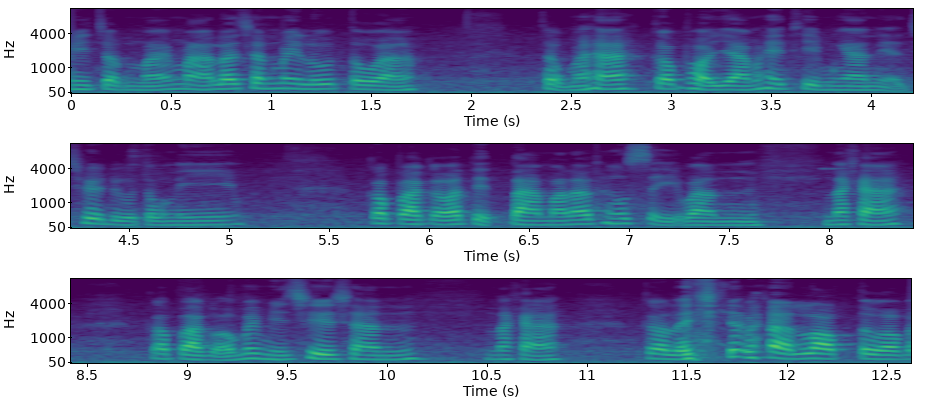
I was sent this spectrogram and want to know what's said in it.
มีจดหมายมาแล้วฉันไม่รู้ตัวถูกไหมฮะ ก็พยายามให้ทีมงานเนี่ยช่วยดูตรงนี้ ก็ปรากฏว่าติดตามมาแล้วทั้ง 4 วันนะคะ ก็ปรากฏว่าไม่มีชื่อฉันนะคะ ก็เลยคิดว่ารอบตัวไป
